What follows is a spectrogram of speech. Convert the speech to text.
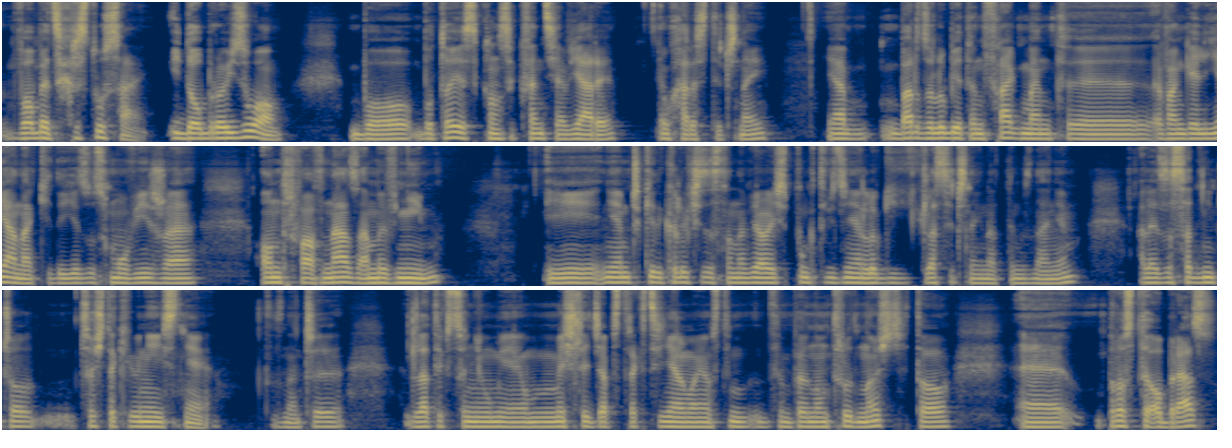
wobec Chrystusa i dobro i zło, bo, bo to jest konsekwencja wiary eucharystycznej ja bardzo lubię ten fragment y, Ewangelii Jana, kiedy Jezus mówi, że On trwa w nas, a my w Nim. I nie wiem, czy kiedykolwiek się zastanawiałeś z punktu widzenia logiki klasycznej nad tym zdaniem, ale zasadniczo coś takiego nie istnieje. To znaczy, dla tych, co nie umieją myśleć abstrakcyjnie, ale mają z tym, tym pełną trudność, to e, prosty obraz.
